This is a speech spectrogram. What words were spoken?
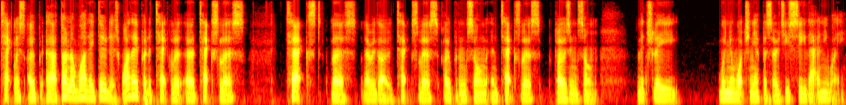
Techless open. Uh, I don't know why they do this. Why they put a tech, uh, textless textless. There we go. Textless opening song and textless closing song. Literally, when you're watching the episodes, you see that anyway.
